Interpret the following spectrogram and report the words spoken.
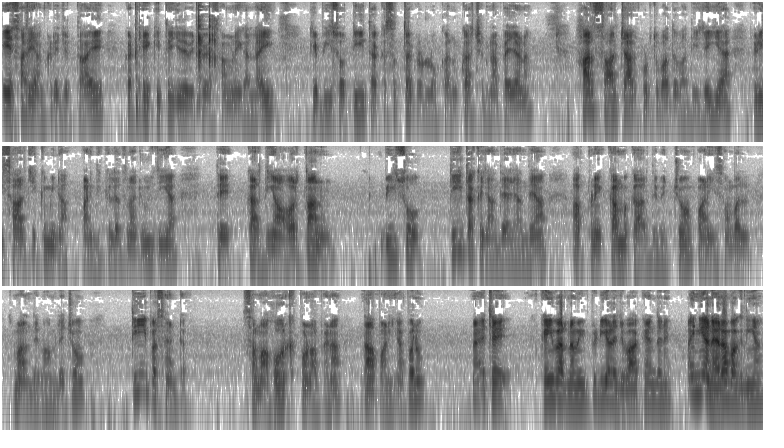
ਇਹ ਸਾਰੇ ਅੰਕੜੇ ਜਿਤਾਏ ਇਕੱਠੇ ਕੀਤੇ, ਜਿਹਦੇ ਵਿੱਚ ਇਹ ਸਾਹਮਣੇ ਗੱਲ ਆਈ ਕਿ 2030 ਤੱਕ 70 ਕਰੋੜ ਲੋਕਾਂ ਨੂੰ ਘਰ ਛੱਡਣਾ ਪੈ ਜਾਣਾ। ਹਰ ਸਾਲ 4 ਕਰੋੜ ਤੋਂ ਵੱਧ ਆਬਾਦੀ ਜਈ ਆ, ਜਿਹੜੀ ਸਾਲ 'ਚ ਇੱਕ ਮਹੀਨਾ ਪਾਣੀ ਦੀ ਕਿੱਲਤ ਨਾਲ ਜੂਝਦੀ ਆ ਤੇ ਘਰ ਦੀਆਂ ਔਰਤਾਂ ਨੂੰ 2030 ਤੱਕ ਜਾਂਦਿਆਂ ਜਾਂਦਿਆਂ ਆਪਣੇ ਕੰਮਕਾਰ ਦੇ ਵਿੱਚੋਂ, ਪਾਣੀ ਸੰਭਲ ਸੰਭਾਲਣ ਦੇ ਮਾਮਲੇ 'ਚੋਂ 30% ਸਮਾਂ ਹੋਰ ਖਪਾਉਣਾ ਪੈਣਾ, ਤਾਂ ਪਾਣੀ ਆਪਾਂ ਨੂੰ ਇੱਥੇ ਕਈ ਵਾਰ ਨਵੀਂ ਪੀੜ੍ਹੀ ਵਾਲੇ ਜਵਾਕ ਕਹਿੰਦੇ ਨੇ, ਇੰਨੀਆਂ ਨਹਿਰਾਂ ਵਗਦੀਆਂ,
